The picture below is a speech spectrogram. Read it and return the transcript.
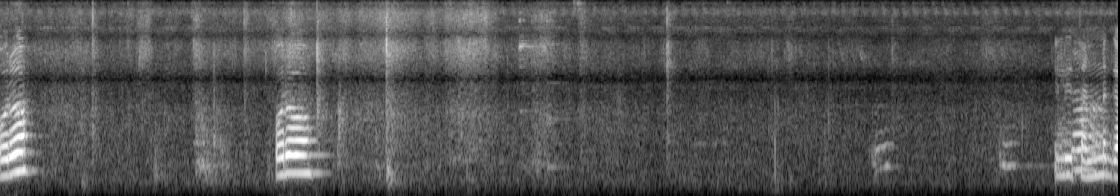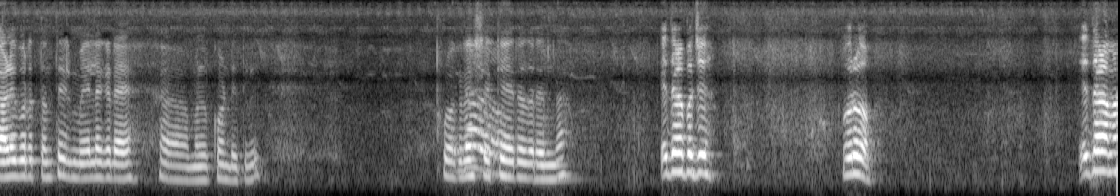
ಅವರು ಅವರು ಇಲ್ಲಿ ತಣ್ಣ ಗಾಳಿ ಬರುತ್ತಂತೆ. ಇಲ್ಲಿ ಮೇಲೆಗಡೆ ಮಲ್ಕೊಂಡಿದ್ವಿ. ಒಳಗಡೆ ಶೆಕೆ ಇರೋದ್ರಿಂದ. ಎದ್ದಾಳ ಬಜ್ಜಿ ಅವರು ಎದ್ದಾಳಮ್ಮ.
